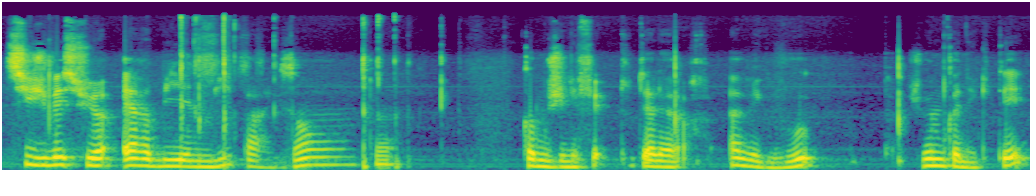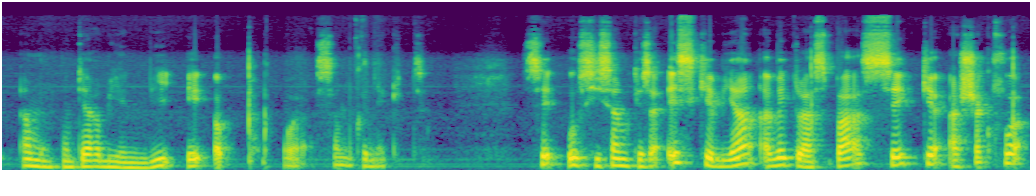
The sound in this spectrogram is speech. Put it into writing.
Si je vais sur Airbnb par exemple, comme je l'ai fait tout à l'heure avec vous, je vais me connecter à mon compte Airbnb et hop, voilà, ça me connecte. C'est aussi simple que ça. Et ce qui est bien avec l'espace, c'est qu'à chaque fois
